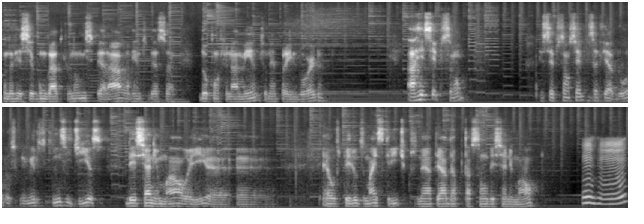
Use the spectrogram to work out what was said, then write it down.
quando eu recebo um gato que eu não me esperava dentro dessa do confinamento, né, para engorda. A recepção, recepção sempre desafiadora, os primeiros 15 dias desse animal aí é, é, é os períodos mais críticos, né, até a adaptação desse animal. Uhum.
